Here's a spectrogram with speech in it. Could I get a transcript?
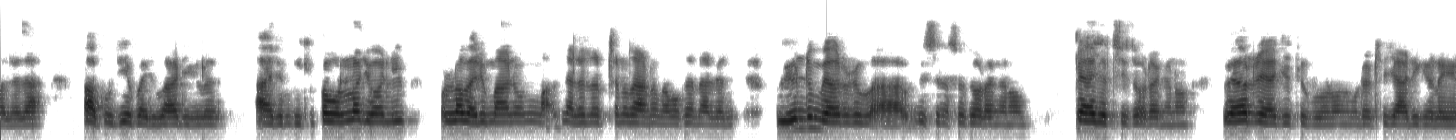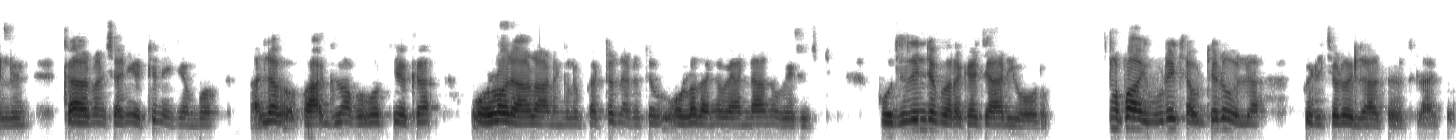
വലുതാ ആ പുതിയ പരിപാടികൾ ആരംഭിക്കും. ഇപ്പൊ ഉള്ള ജോലി ഉള്ള വരുമാനവും നിലനിർത്തുന്നതാണ് നമുക്ക് നല്ലത്. വീണ്ടും വേറൊരു ബിസിനസ് തുടങ്ങണം ഏജൻസി തുടങ്ങണം വേറെ രാജ്യത്ത് പോകണം നമ്മുടെ അടുത്ത് ചാടി കളയൽ. കാരണം ശനി എട്ടി നിൽക്കുമ്പോൾ നല്ല ഭാഗ്യം അപകൃത്തിയൊക്കെ ഉള്ള ഒരാളാണെങ്കിലും പെട്ടെന്നെടുത്ത് ഉള്ളതങ്ങ് വേണ്ടാന്ന് ഉപേക്ഷിച്ചിട്ട് പുതിയതിന്റെ പിറകെ ചാടി ഓടും. അപ്പോൾ ഇവിടെ ചവിട്ടിയതും ഇല്ല പിടിച്ചതും ഇല്ലാത്ത വിധത്തിലാക്കും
